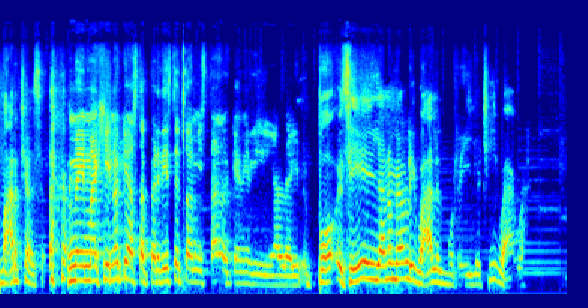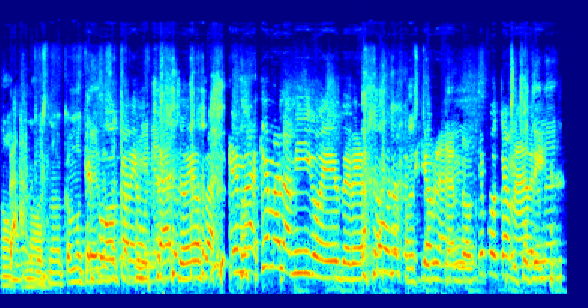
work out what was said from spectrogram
marchas. Me imagino que hasta perdiste tu amistad, ¿o qué, mi Aldair? Po- sí, ya no me habla igual el morrillo, chihuahua. No, no. Pues no, ¿cómo Qué crees poca del Chapulín? muchacho, eh. O sea, qué, ma- qué mal amigo es, de veras. ¿Cómo no te Pues hablando? Qué poca madre. una,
